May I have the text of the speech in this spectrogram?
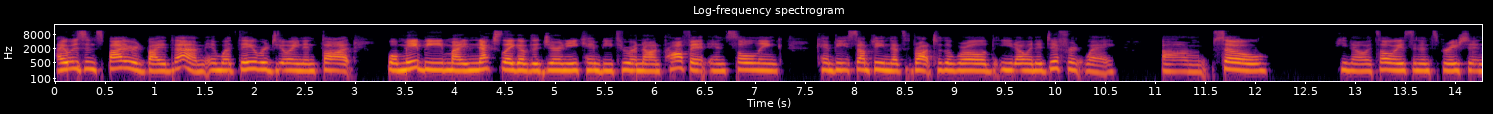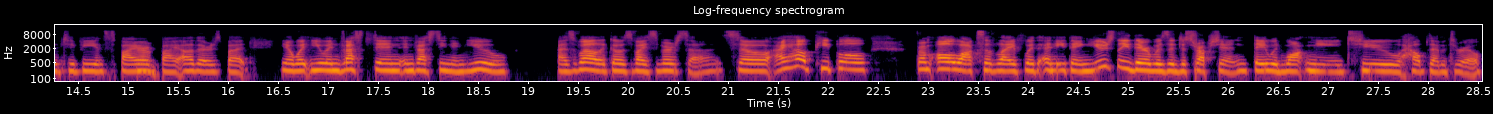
I was inspired by them and what they were doing and thought well maybe my next leg of the journey can be through a nonprofit and soul link can be something that's brought to the world you know in a different way. Um, so you know it's always an inspiration to be inspired yeah. by others. But you know what you invest in investing in you as well it goes vice versa. So i help people from all walks of life with anything. Usually there was a disruption they would want me to help them through.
